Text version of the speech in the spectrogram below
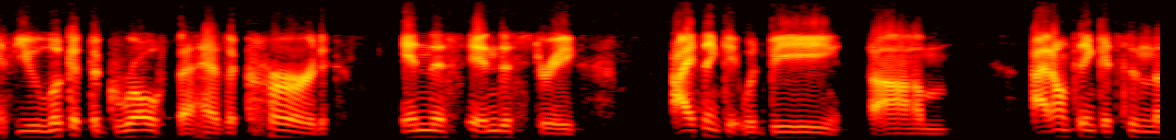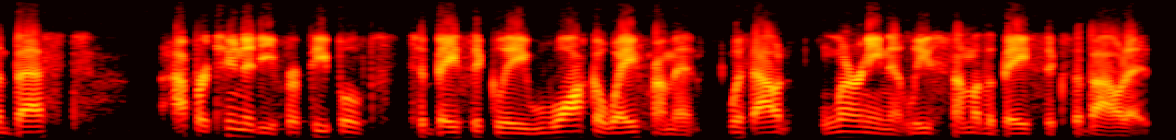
if you look at the growth that has occurred in this industry, I think it would be, um, I don't think it's in the best opportunity for people to basically walk away from it without learning at least some of the basics about it.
